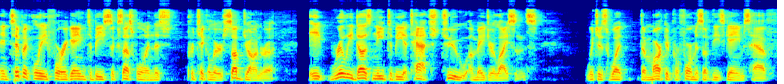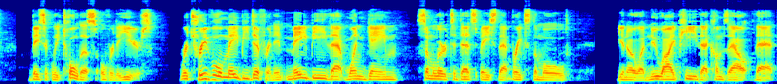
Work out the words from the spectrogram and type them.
And typically, for a game to be successful in this particular subgenre, it really does need to be attached to a major license which is what the market performance of these games have basically told us over the years. Retrieval may be different. It may be that one game similar to Dead Space that breaks the mold, you know, a new IP that comes out that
